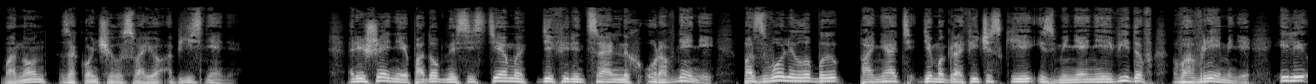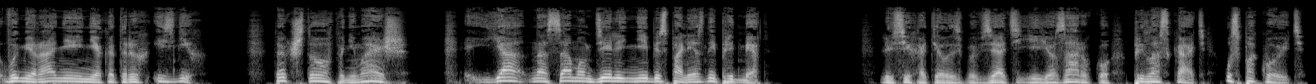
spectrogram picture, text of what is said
Манон закончила свое объяснение. Решение подобной системы дифференциальных уравнений позволило бы понять демографические изменения видов во времени или вымирание некоторых из них. Так что, понимаешь, я на самом деле не бесполезный предмет. Люси хотелось бы взять ее за руку, приласкать, успокоить.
